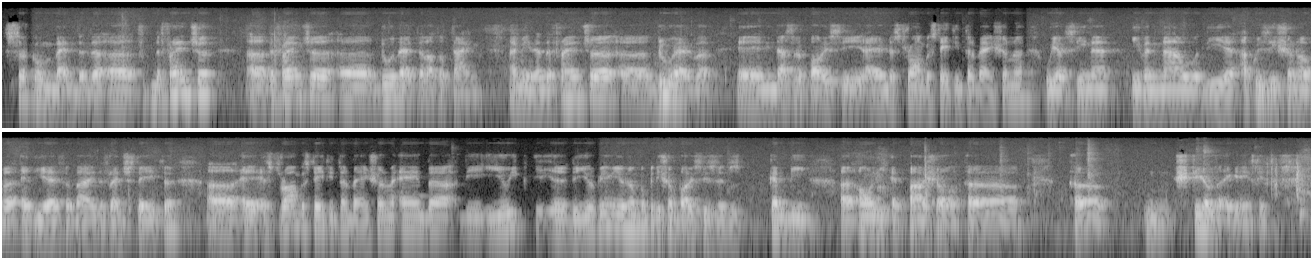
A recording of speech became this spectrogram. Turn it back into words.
circumvented. Uh, the French, uh, the French uh, do that a lot of time. I mean, the French do have an industrial policy and a strong state intervention. We have seen uh, even now the uh, acquisition of uh, EDF by the French state, a, a, strong state intervention, and the, EU, the European Union competition policies can be uh, only a partial uh, uh, shield against it.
